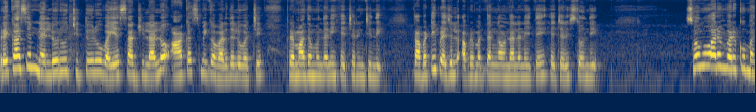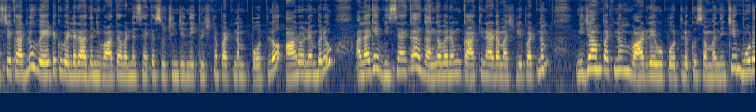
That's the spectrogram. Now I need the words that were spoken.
ప్రకాశం నెల్లూరు చిత్తూరు వైఎస్ఆర్ జిల్లాల్లో ఆకస్మిక వరదలు వచ్చే ప్రమాదం ఉందని హెచ్చరించింది. కాబట్టి ప్రజలు అప్రమత్తంగా ఉండాలని అయితే హెచ్చరిస్తోంది. సోమవారం వరకు మత్స్యకారులు వేటకు వెళ్ళరాదని వాతావరణ శాఖ సూచించింది. కృష్ణపట్నం పోర్టులో ఆరో నెంబరు అలాగే విశాఖ గంగవరం కాకినాడ మచిలీపట్నం నిజాంపట్నం వాడరేవు పోర్టులకు సంబంధించి మూడో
